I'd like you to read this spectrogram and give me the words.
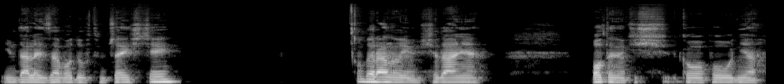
Im dalej zawodów, tym częściej. Do rano jem śniadanie. Potem jakieś koło południa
